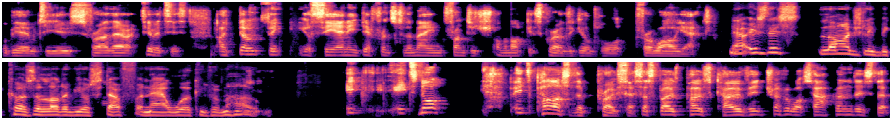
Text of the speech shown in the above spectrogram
will be able to use for their activities. I don't think you'll see any difference to the main frontage on the Market Square of the Guildhall for a while yet. Now, is this largely because a lot of your staff are now working from home? it, it's not it's part of the process i suppose post covid trevor what's happened is that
